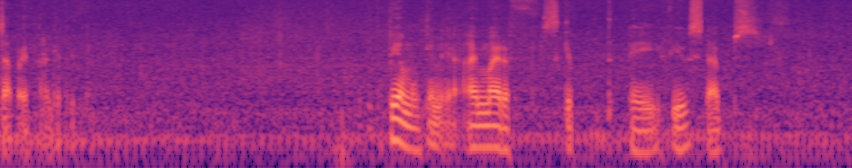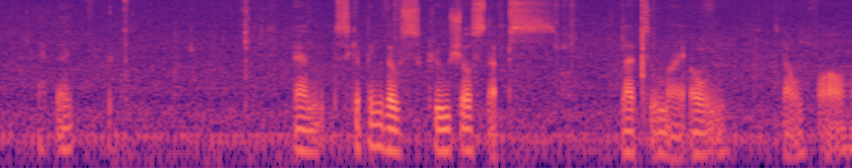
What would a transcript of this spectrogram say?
capai target itu. Tapi ya mungkin ya I might have skipped a few steps I think. And skipping those crucial steps led to my own downfall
